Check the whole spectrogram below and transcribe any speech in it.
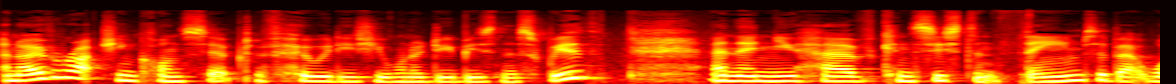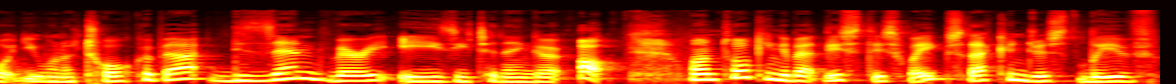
an overarching concept of who it is you want to do business with, and then you have consistent themes about what you want to talk about, it is then very easy to then go, oh, well, I'm talking about this this week, so that can just live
